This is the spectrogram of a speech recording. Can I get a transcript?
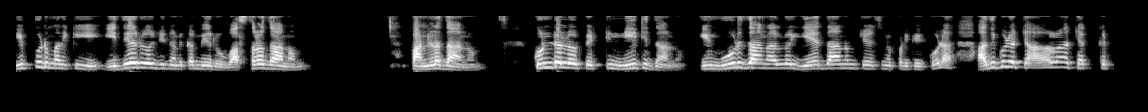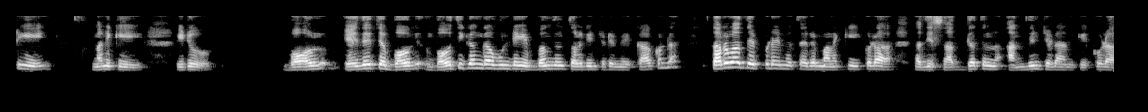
ఇప్పుడు మనకి ఇదే రోజు కనుక మీరు వస్త్రదానం పండ్ల దానం కుండలో పెట్టి నీటి దానం. ఈ మూడు దానాల్లో ఏ దానం చేసినప్పటికీ కూడా అది కూడా చాలా చక్కటి మనకి ఇటు భౌ ఏదైతే భౌ భౌతికంగా ఉండే ఇబ్బందులు తొలగించడమే కాకుండా తర్వాత ఎప్పుడైనా సరే మనకి కూడా అది సద్గతులను అందించడానికి కూడా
